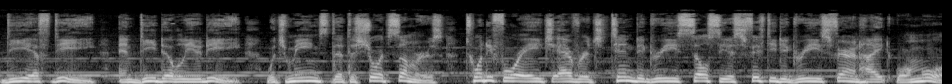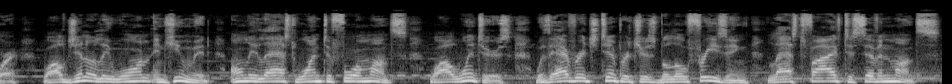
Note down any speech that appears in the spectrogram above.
DFD, and DWD, which means that the short summers, 24H average 10 degrees Celsius 50 degrees Fahrenheit or more, while generally warm and humid, only last 1 to 4 months, while winters, with average temperatures below freezing, last 5 to 7 months.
